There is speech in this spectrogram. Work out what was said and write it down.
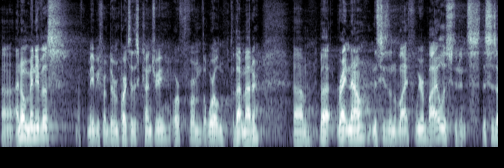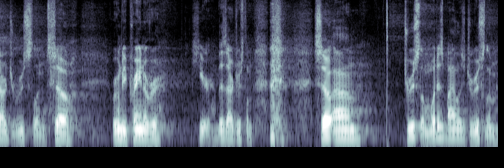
Uh, I know many of us, maybe from different parts of this country or from the world for that matter, um, but right now, in this season of life, we're Biola students. This is our Jerusalem. So we're going to be praying over here. This is our Jerusalem. so, um, Jerusalem, what is Biola's Jerusalem?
